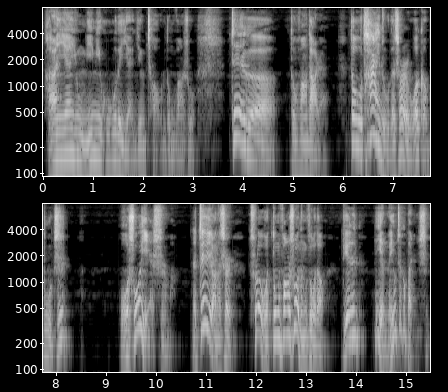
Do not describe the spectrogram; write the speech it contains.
韩嫣用迷迷糊糊的眼睛瞅着东方朔：“这个东方大人。”窦太主的事儿我可不知，我说也是嘛。那这样的事儿，除了我东方朔能做到，别人也没有这个本事。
